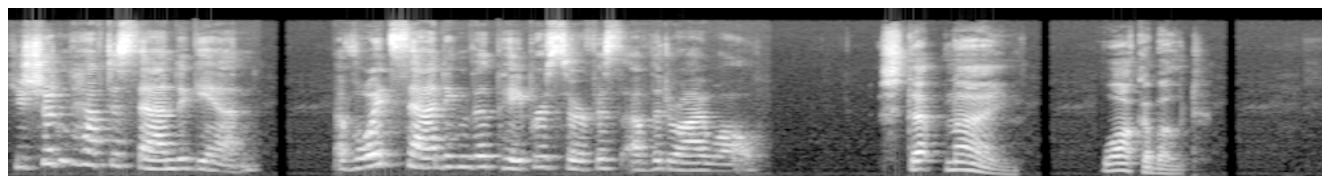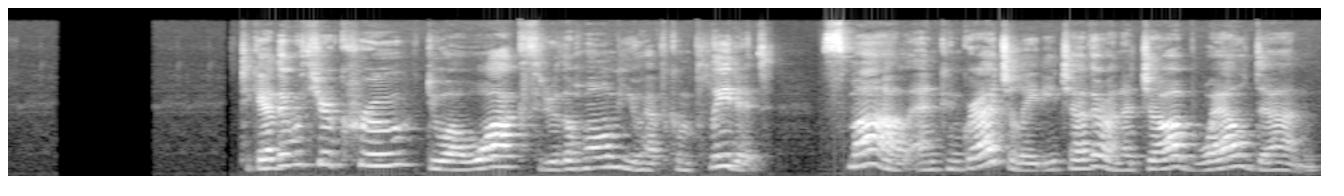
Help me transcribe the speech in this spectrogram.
You shouldn't have to sand again. Avoid sanding the paper surface of the drywall. Step 9. Walkabout. Together with your crew, do a walk through the home you have completed. Smile and congratulate each other on a job well done.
